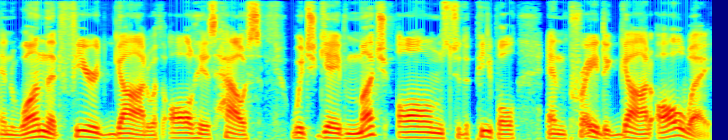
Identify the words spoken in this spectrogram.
and one that feared God with all his house, which gave much alms to the people, and prayed to God alway.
